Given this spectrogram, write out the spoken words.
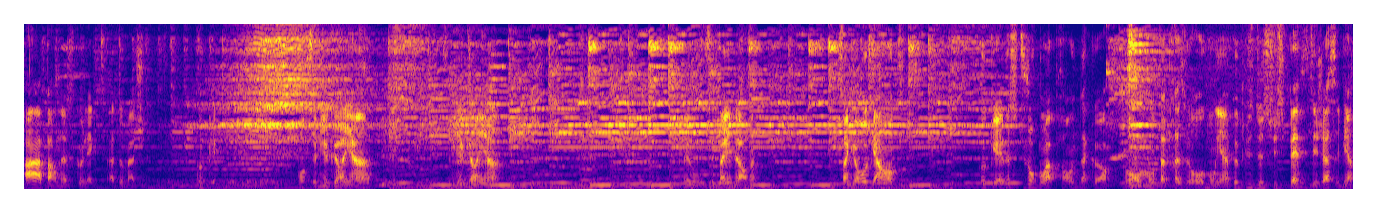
Ah, par 9, collecte. Ah, dommage. Ok. Bon, c'est mieux que rien. C'est mieux que rien. Mais bon, c'est pas énorme. 5,40€. Ok, bah, c'est toujours bon à prendre, d'accord. On monte à 13 euros. Bon, il y a un peu plus de suspense déjà, c'est bien.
